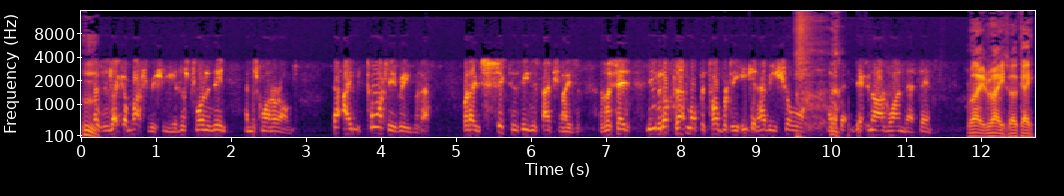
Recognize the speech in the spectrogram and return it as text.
Hmm. Because it's like a washing machine. You're just throwing it in and it's going around. That, I totally agree with that. But I'm sick to see this patronising. As I said, leave it up to that Muppet Tubridy. He can have his show. they can all go on that then. Right, right, okay.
